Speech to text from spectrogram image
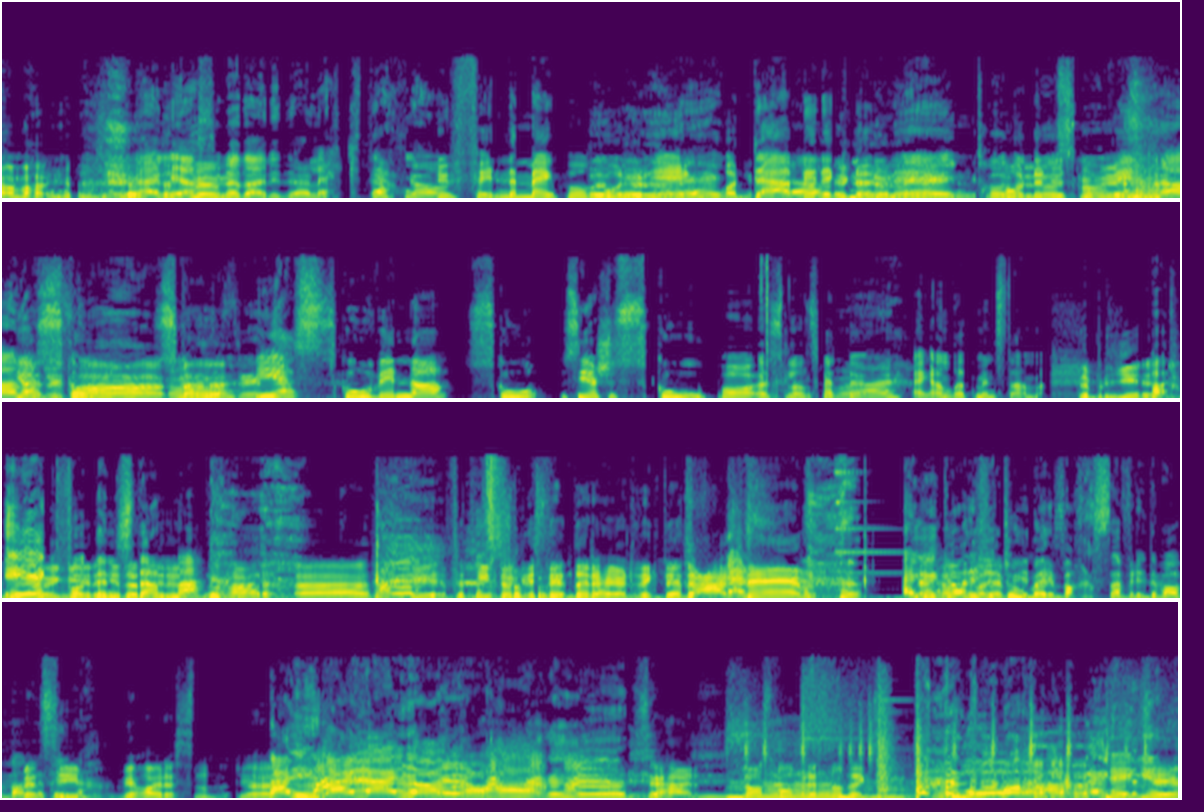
er meg. Jeg leser Men- det der i dialekt, jeg. Du finner meg på rulling, og der blir det knulling. Trodde du skulle vinne. Ja, sko! Ah, nei. Yes, sko vinner. Sko. Du sier ikke sko på østlandsk, vet du. Jeg endret min stemme. Det blir Har to jeg fått en stemme? her. uh, fordi Fetisha og Kristin, dere har helt riktig. Det er Siv! Jeg er glad du ikke tok med det verste, fordi det var verre Men Siv, vi har resten. Du. Nei, nei, nei, nei, å, herregud! Se her. La oss få opp resten av teksten. Jeg er Siv,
